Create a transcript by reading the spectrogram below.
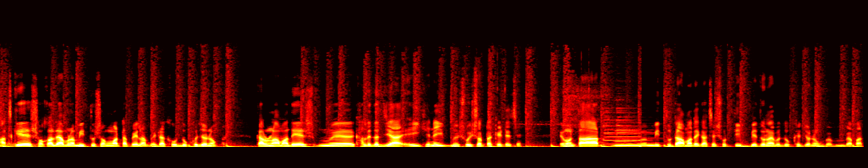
আজকে সকালে আমরা মৃত্যু সংবাদটা পেলাম, এটা খুব দুঃখজনক। কারণ আমাদের খালেদা জিয়া এইখানেই শৈশবটা কেটেছে এবং তার মৃত্যুটা আমাদের কাছে সত্যি বেদনা এবং দুঃখের জনক ব্যাপার।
